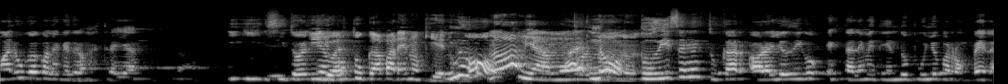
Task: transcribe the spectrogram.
maluca con la que te vas a estrellar. Y, y si todo el Y tiempo... yo estucar pared no quiero. No. No, mi amor. No, no, no. tú dices estucar, ahora yo digo, estarle metiendo puño para romperla.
